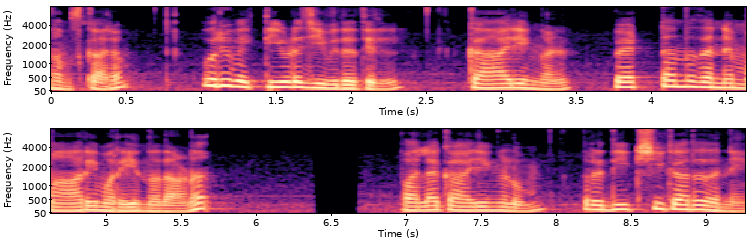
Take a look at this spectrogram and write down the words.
നമസ്കാരം. ഒരു വ്യക്തിയുടെ ജീവിതത്തിൽ കാര്യങ്ങൾ പെട്ടെന്ന് തന്നെ മാറി മറിയുന്നതാണ് പല കാര്യങ്ങളും പ്രതീക്ഷിക്കാതെ തന്നെ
